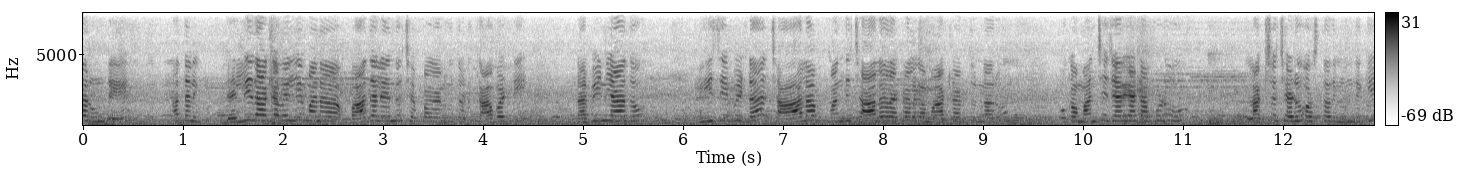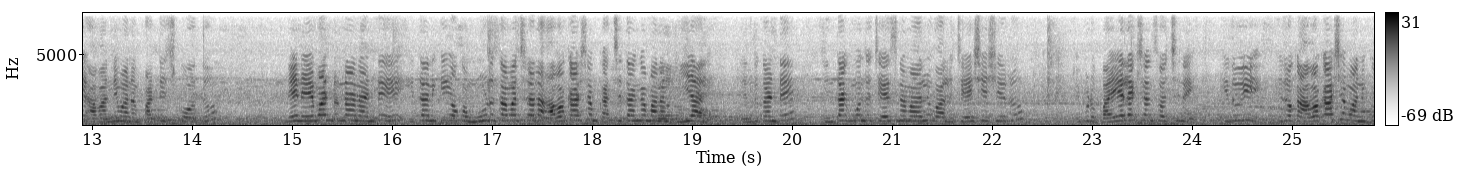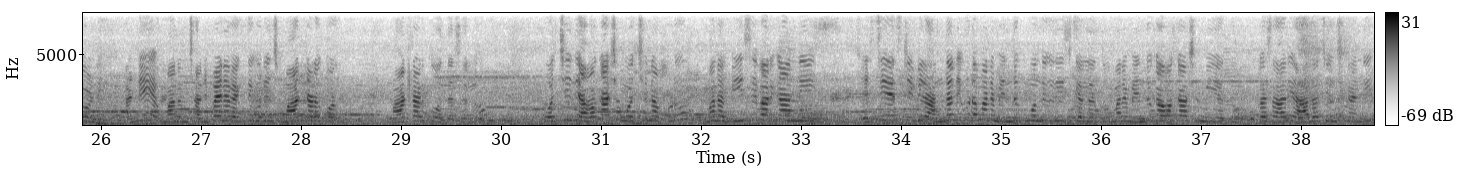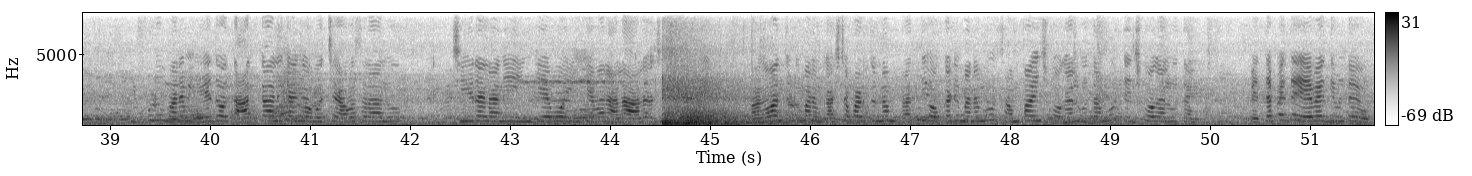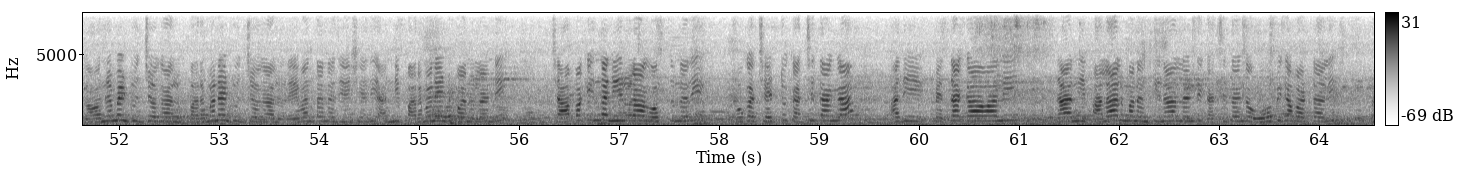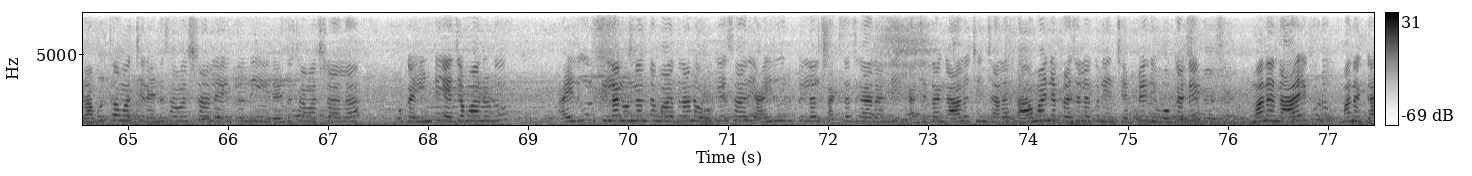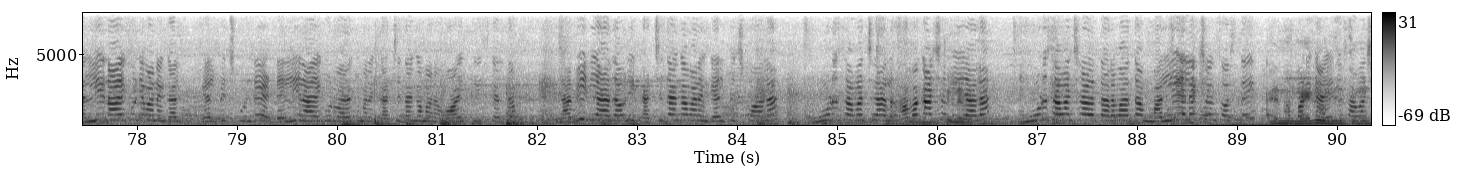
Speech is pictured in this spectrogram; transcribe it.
Leader ఉంటే అతని ఢిల్లీ దాకా వెళ్ళి మన బాధలేందో చెప్పగలుగుతాడు. కాబట్టి నవీన్ యాదవ్ బీసీ బిడ్డ చాలా మంది చాలా రకాలుగా మాట్లాడుతున్నారు. ఒక మంచి జరిగేటప్పుడు లక్ష చెడు వస్తుంది ముందుకి అవన్నీ మనం పట్టించుకోవద్దు. నేను ఏమంటున్నానంటే ఇతనికి ఒక మూడు సంవత్సరాల అవకాశం ఖచ్చితంగా మనం ఇవ్వాలి ఎందుకంటే ఇంతకుముందు చేసిన వాళ్ళు వాళ్ళు చేసేసారు ఇప్పుడు బై ఎలక్షన్స్ వచ్చినాయి. ఇది ఇది ఒక అవకాశం అనుకోండి. అంటే మనం చనిపోయిన వ్యక్తి గురించి మాట్లాడకూడదు. మాట్లాడుకోవద్దు అసలు. వచ్చేది అవకాశం వచ్చినప్పుడు మన బీసీ వర్గాన్ని ఎస్సీ ఎస్టీ వీరందరినీ కూడా మనం ఎందుకు ముందుకు తీసుకెళ్ళొద్దు? మనం ఎందుకు అవకాశం ఇవ్వద్దు ఒకసారి ఆలోచించకండి. ఇప్పుడు మనం ఏదో తాత్కాలికంగా వచ్చే అవసరాలు చీరలని ఇంకేవో ఇంకేవో అలా ఆలోచించకండి. భగవంతుడు మనం కష్టపడుతున్నాం ప్రతి ఒక్కటి మనము సంపాదించుకోగలుగుతాము తెచ్చుకోగలుగుతాము. పెద్ద పెద్ద ఏవైతే ఉంటాయో గవర్నమెంట్ ఉద్యోగాలు పర్మనెంట్ ఉద్యోగాలు రేవంత్ అన్న చేసేది అన్ని పర్మనెంట్ పనులండి. చాప కింద నీరులాగా వస్తున్నది. ఒక చెట్టు ఖచ్చితంగా అది పెద్ద కావాలి. దాని ఫలాలు మనం తినాలంటే ఖచ్చితంగా ఓపిక పట్టాలి. ప్రభుత్వం వచ్చి రెండు సంవత్సరాలు అవుతుంది. ఈ రెండు సంవత్సరాల ఒక ఇంటి యజమానుడు ఐదుగురు పిల్లలు ఉన్నంత మాత్రాన ఒకేసారి ఐదుగురు పిల్లలు సక్సెస్ కారండి ఖచ్చితంగా ఆలోచించాలా. సామాన్య ప్రజలకు నేను చెప్పేది ఒకటే మన నాయకుడు మన గల్లీ నాయకుడిని మనం గెల్- గెలిపించుకుంటే ఢిల్లీ నాయకుడి వరకు మనం ఖచ్చితంగా మన వాయిస్ తీసుకెళ్తాం. నవీన్ యాదవ్ని ఖచ్చితంగా మనం గెలిపించుకోవాలా. మూడు సంవత్సరాలు అవకాశం ఇవ్వాలా మూడు సంవత్సరాల తర్వాత మళ్ళీ ఎలక్షన్స్ వస్తాయి.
